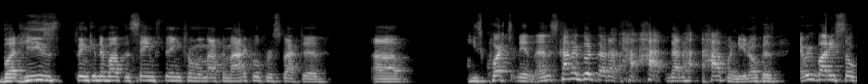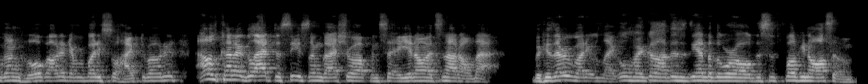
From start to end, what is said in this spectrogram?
But he's thinking about the same thing from a mathematical perspective. Uh, he's questioning, and it's kind of good that ha- that ha- happened, you know, because everybody's so gung ho about it, everybody's so hyped about it. I was kind of glad to see some guy show up and say, you know, it's not all that because everybody was like, "Oh my God, this is the end of the world. This is fucking awesome."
